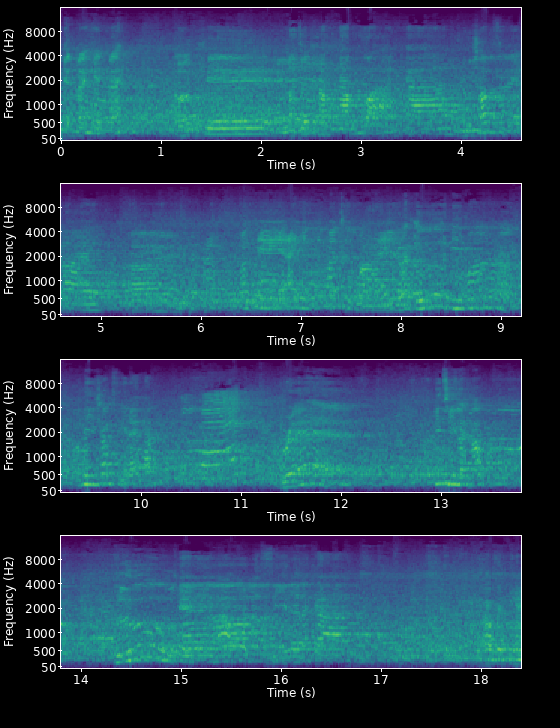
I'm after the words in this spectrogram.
เห็นไหมเห็นไหมโอเคเดี๋ยวเราจะทำน้ำหวานกันหนูชอบสีอะไรใช่โอเคไอ้ยิงขึ้นมาถือไว้เออดีมากพี่ชอบสีอะไรครับ red พี่ทีละครับ blue โอเคเอาคนละสีเลยละกันเอาเป็นไง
